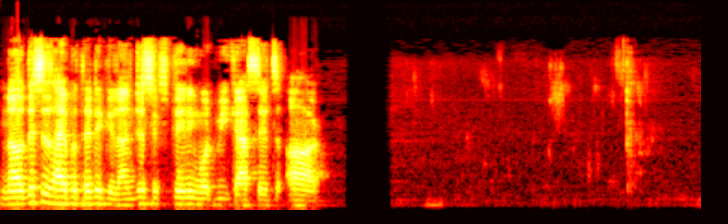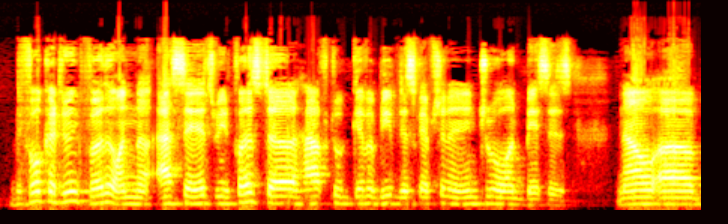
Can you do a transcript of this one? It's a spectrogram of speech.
Now this is hypothetical, I'm just explaining what weak acids are. Before continuing further on uh, acids, we first uh, have to give a brief description and intro on bases. Now, uh,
